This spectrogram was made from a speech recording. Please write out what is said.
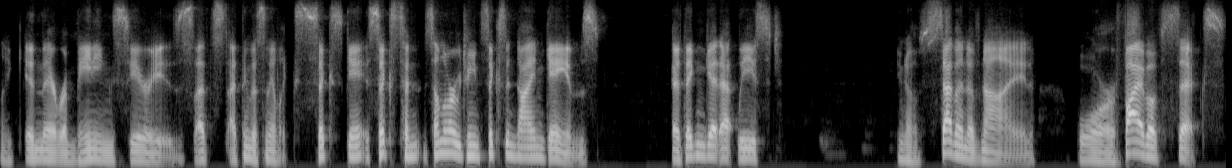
like in their remaining series. That's I think that's something like six game, six to somewhere between six and nine games. If they can get at least, you know, seven of nine or five of six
